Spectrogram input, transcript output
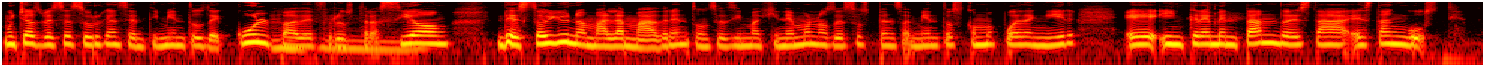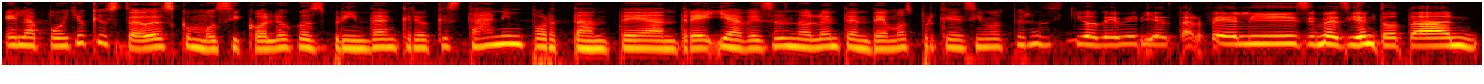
Muchas veces surgen sentimientos de culpa, de frustración, de soy una mala madre. Entonces imaginémonos esos pensamientos, cómo pueden ir eh, incrementando esta, esta angustia. El apoyo que ustedes como psicólogos brindan creo que es tan importante, André, y a veces no lo entendemos porque decimos, pero yo debería estar feliz y me siento tan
